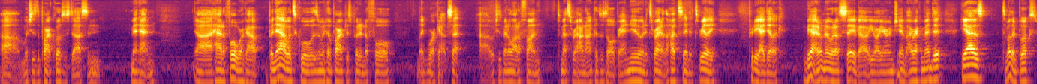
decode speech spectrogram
um, which is the park closest to us in Manhattan, uh, had a full workout. But now what's cool is Inwood Hill Park just put in a full like workout set, uh, which has been a lot of fun to mess around on because it's all brand new and it's right on the Hudson. It's really pretty idyllic. Yeah, I don't know what else to say about You Are Your Own Gym. I recommend it. He has some other books.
